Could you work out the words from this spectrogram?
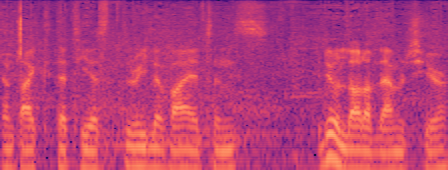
Don't like that he has three Leviathans. They do a lot of damage here.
